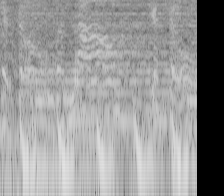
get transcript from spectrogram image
Get over now, get over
